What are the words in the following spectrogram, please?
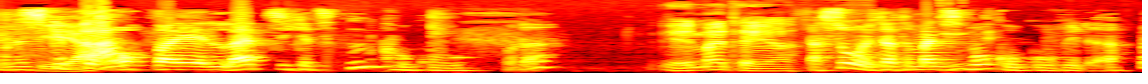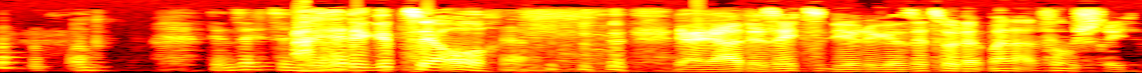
Und es gibt Ja? doch auch bei Leipzig jetzt einen Kuckuck, oder? Ja, den meint er ja. Ach so, ich dachte, mein Smokuckuck wieder. Und den 16 Ach ja, den gibt's ja auch. Ja. Ja, ja, der 16-Jährige. Setzen wir das mal in Anführungsstrich.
